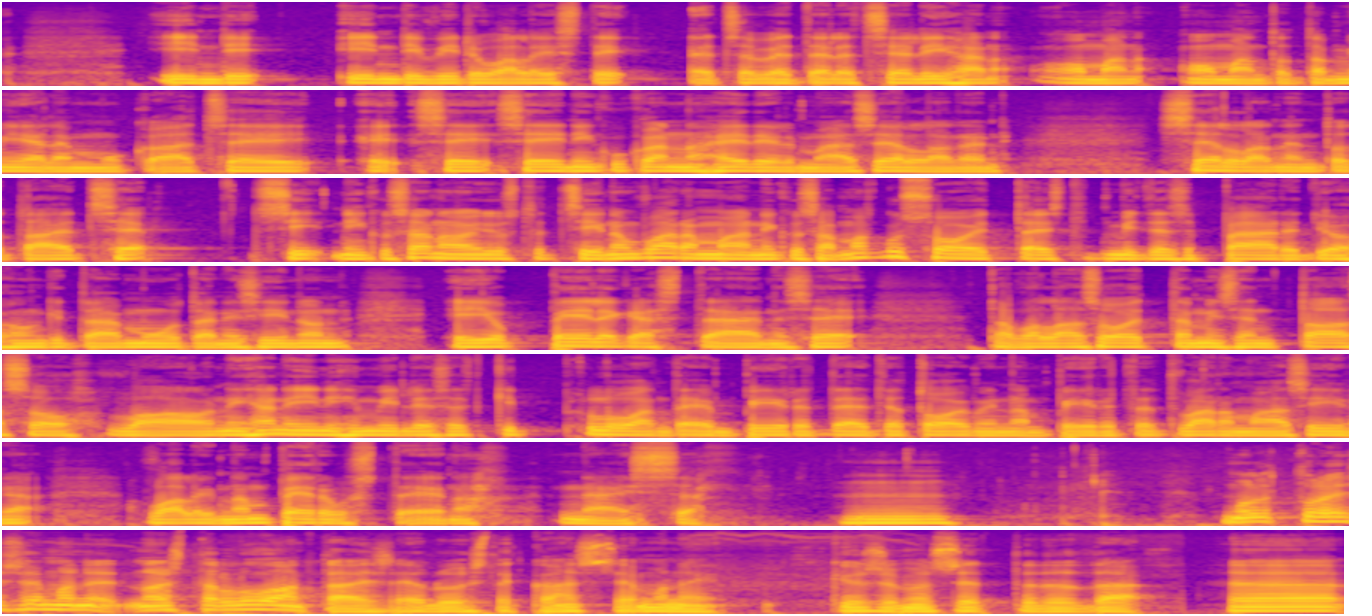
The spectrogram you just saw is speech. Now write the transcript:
indi, individualisti, että sä vetelet siellä ihan oman, oman tota mielen mukaan, että se ei, se, se ei niin kuin kanna hedelmää sellainen, sellainen tota, että se, si, niin kuin sanoin just, että siinä on varmaan niin kuin sama kuin soittajista, että miten se päädyt johonkin tai muuta, niin siinä on, ei ole pelkästään se tavallaan soittamisen taso, vaan on ihan inhimillisetkin luonteenpiirteet ja toiminnan piirteet varmaan siinä valinnan perusteena näissä. Hmm. Mulle tuli semmoinen noista luontaiseduista kanssa semmoinen kysymys, että tota, öö,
